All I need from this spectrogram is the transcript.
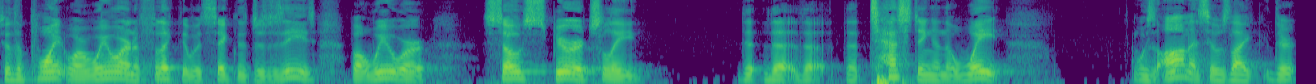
to the point where we weren't afflicted with sickness or disease, but we were so spiritually, the, the, the, the testing and the weight was on us. It was like, there,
